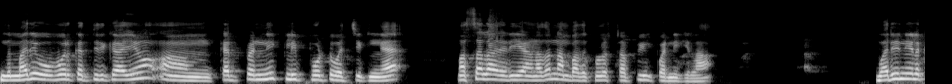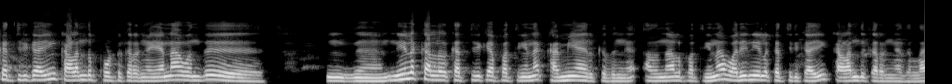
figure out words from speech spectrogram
இந்த மாதிரி ஒவ்வொரு கத்திரிக்காயும் கட் பண்ணி கிளிப் போட்டு வச்சுக்கோங்க. மசாலா ரெடியானதும் நம்ம அதுக்குள்ளே ஸ்டஃப்பிங் பண்ணிக்கலாம். வரி நீல கத்திரிக்காயும் கலந்து போட்டுக்கிறேங்க. ஏன்னா வந்து நீலக்கலர் கத்திரிக்காய் பார்த்தீங்கன்னா கம்மியாக இருக்குதுங்க. அதனால பார்த்தீங்கன்னா வரி நீல கத்திரிக்காயும் கலந்துக்கிறேங்க இதில்.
